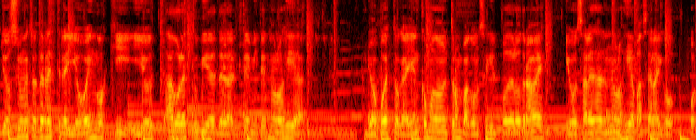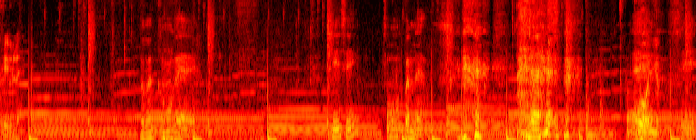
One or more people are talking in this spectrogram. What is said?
yo soy un extraterrestre y yo vengo aquí y yo hago la estupidez de darte mi tecnología, yo apuesto que alguien como Donald Trump va a conseguir poder otra vez y vos usar esa tecnología para hacer algo horrible. Lo que es como que. Sí, sí, somos unos pendejos. Eh, Coño. Sí.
